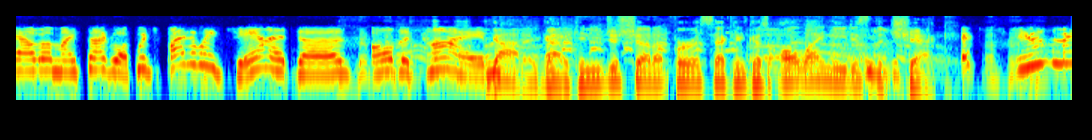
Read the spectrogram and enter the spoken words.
out on my sidewalk, which by the way Janet does all the time. Got it, got it. Can you just shut up for a second? Because all I need is the check. Excuse me?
